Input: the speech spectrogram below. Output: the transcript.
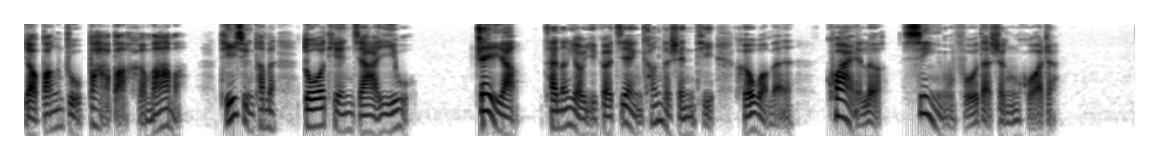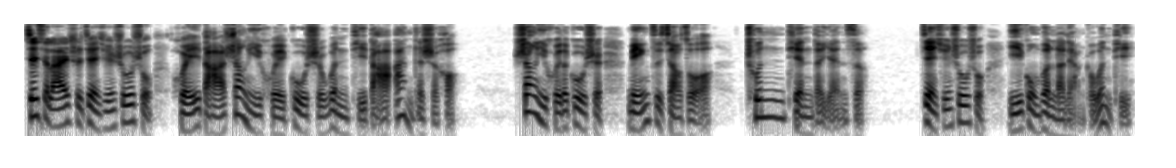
要帮助爸爸和妈妈，提醒他们多添加衣物，这样。”才能有一个健康的身体和我们快乐幸福的生活着。接下来是建勋叔叔回答上一回故事问题答案的时候。上一回的故事名字叫做《春天的颜色》。建勋叔叔一共问了两个问题。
